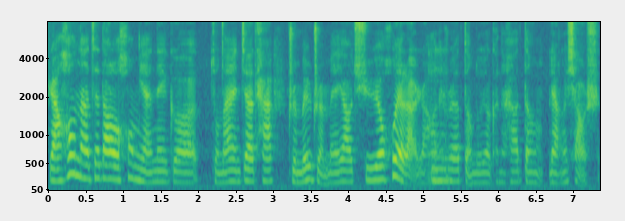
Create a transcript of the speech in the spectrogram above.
然后呢，再到了后面，那个总导演叫他准备准备要去约会了，然后他说要等多久？可能还要等两个小时。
